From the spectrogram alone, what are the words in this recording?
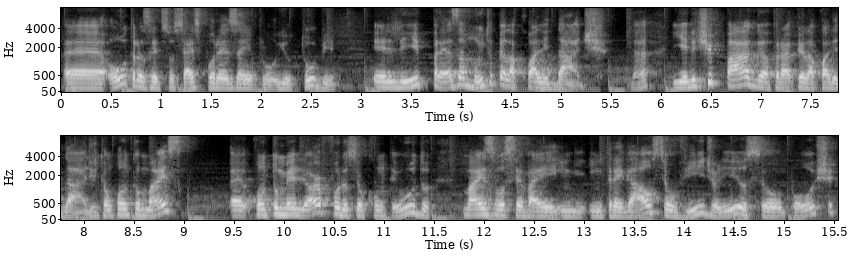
é, outras redes sociais, por exemplo, o YouTube, ele preza muito pela qualidade, né? E ele te paga pra, pela qualidade. Então, quanto mais é, quanto melhor for o seu conteúdo, mais você vai entregar o seu vídeo ali, o seu post,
